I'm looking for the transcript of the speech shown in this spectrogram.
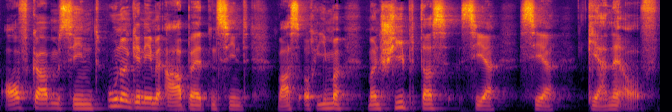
Aufgaben sind, unangenehme Arbeiten sind, was auch immer. Man schiebt das sehr, sehr gerne auf.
